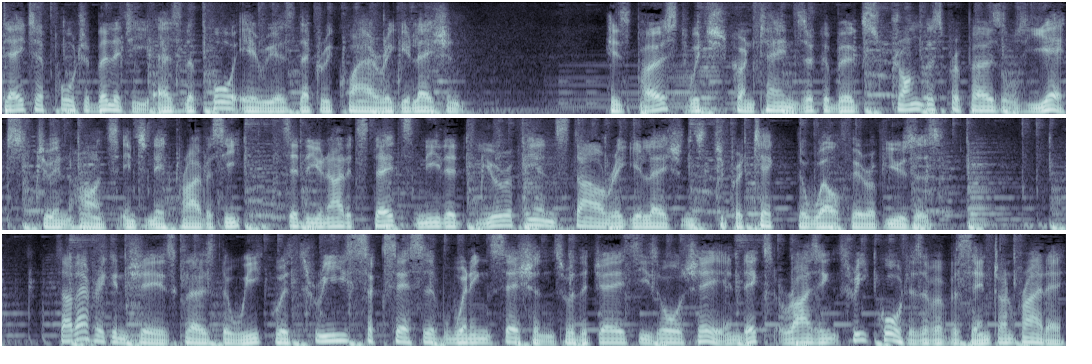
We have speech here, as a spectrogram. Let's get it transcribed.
data portability as the four areas that require regulation. His post, which contained Zuckerberg's strongest proposals yet to enhance internet privacy, said the United States needed European style regulations to protect the welfare of users. South African shares closed the week with three successive winning sessions, with the JSE's All Share Index rising three quarters of a percent on Friday.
